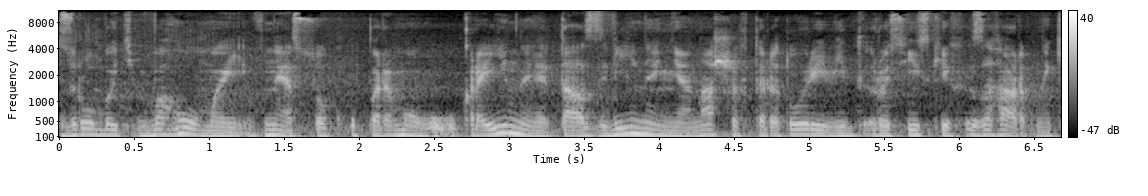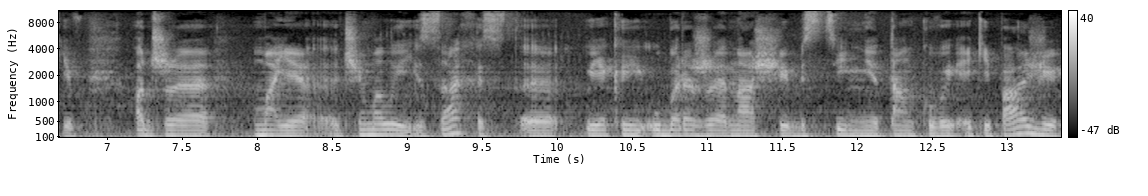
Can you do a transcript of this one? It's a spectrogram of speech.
зробить вагомий внесок у перемогу України та звільнення наших територій від російських загарбників, адже має чималий захист, е, який убереже наші безцінні танкові екіпажі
